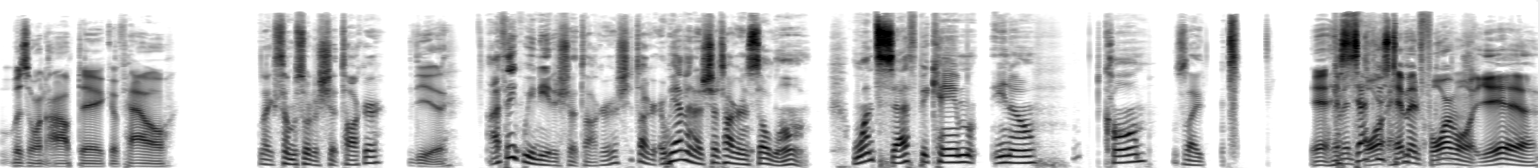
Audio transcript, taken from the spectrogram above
was on OpTic of how like some sort of shit talker. yeah I think we need a shit talker. A shit talker. We haven't had a shit talker in so long. Once Seth became, you know, calm, it was like, yeah him and for, him be- and formal yeah.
